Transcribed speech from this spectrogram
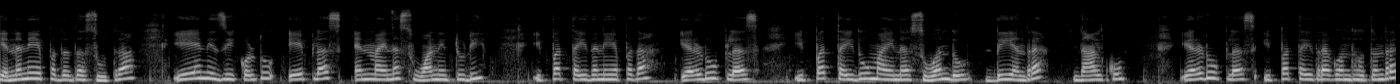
ಎನ್ನನೇ ಪದದ ಸೂತ್ರ a n is equal to a plus n minus one into d. ಇಪ್ಪತ್ತೈದನೆಯ ಪದ, ಎರಡು ಪ್ಲಸ್ ಇಪ್ಪತ್ತೈದು ಮೈನಸ್ ಒಂದು, ಡಿ ಅಂದ್ರೆ ನಾಲ್ಕು. ಎರಡು ಪ್ಲಸ್ ಇಪ್ಪತ್ತೈದರಾಗ ಒಂದು ಹೋತಂದ್ರೆ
